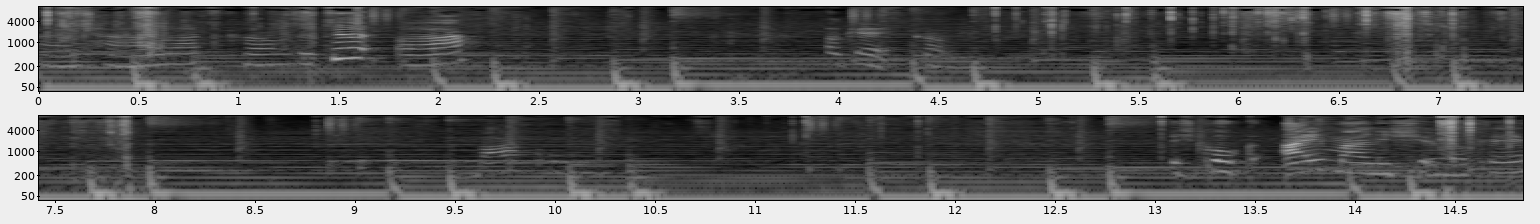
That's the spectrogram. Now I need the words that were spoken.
Kai Harvard, komm bitte. Oh. Okay, komm. Marco. Ich guck einmal nicht hin, okay?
